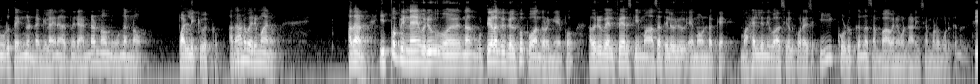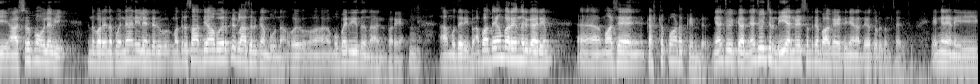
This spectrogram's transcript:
നൂറ് തെങ്ങുണ്ടെങ്കിൽ അതിനകത്ത് രണ്ടെണ്ണോ മൂന്നെണ്ണോ പള്ളിക്ക് വെക്കും. അതാണ് വരുമാനം. അതാണ്. ഇപ്പോൾ പിന്നെ ഒരു കുട്ടികളൊക്കെ ഗൾഫിൽ പോകാൻ തുടങ്ങിയപ്പോൾ അവർ വെൽഫെയർ സ്കീം മാസത്തിലൊരു എമൗണ്ടൊക്കെ മഹല്ല് നിവാസികൾ കുറേ ഈ കൊടുക്കുന്ന സംഭാവന കൊണ്ടാണ് ഈ ശമ്പളം കൊടുക്കുന്നത്. ഈ അഷ്റഫ് മൗലവി എന്ന് പറയുന്ന പൊന്നാനിയിൽ എന്റെ ഒരു മദ്രസാധ്യാപകർക്ക് ക്ലാസ് എടുക്കാൻ പോകുന്ന മുബരീദ് എന്നാണ് പറയാം മുദരീബ്. അപ്പോൾ അദ്ദേഹം പറയുന്നൊരു കാര്യം മാഷെ കഷ്ടപ്പാടൊക്കെ ഉണ്ട്. ഞാൻ ചോദിക്കാറ് ഞാൻ ചോദിച്ചിട്ടുണ്ട് ഈ അന്വേഷണത്തിന്റെ ഭാഗമായിട്ട് ഞാൻ അദ്ദേഹത്തോട് സംസാരിച്ചു. എങ്ങനെയാണ് ഈ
